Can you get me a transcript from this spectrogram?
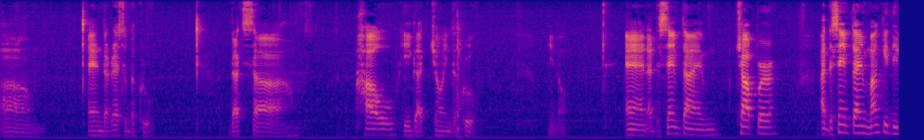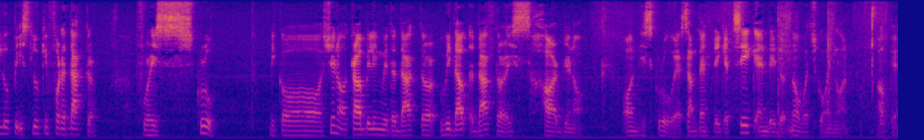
um, and the rest of the crew. That's uh, how he got joined the crew, you know. And at the same time, Chopper, at the same time, Monkey D. Luffy is looking for a doctor for his crew because you know traveling with a doctor without a doctor is hard you know on his crew sometimes they get sick and they don't know what's going on. Okay.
